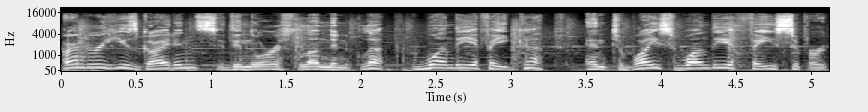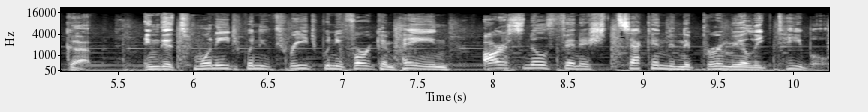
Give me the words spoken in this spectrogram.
Under his guidance, the North London club won the FA Cup and twice won the FA Super Cup. In the 2023-24 campaign, Arsenal finished second in the Premier League table,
